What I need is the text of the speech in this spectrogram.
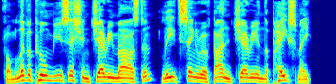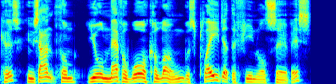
from Liverpool musician Gerry Marsden, lead singer of band Gerry and the Pacemakers, whose anthem You'll Never Walk Alone was played at the funeral service.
